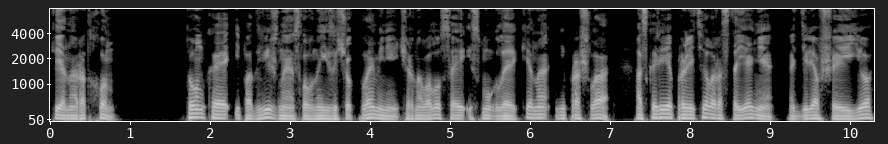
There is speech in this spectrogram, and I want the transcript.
Кена Радхон. Тонкая и подвижная, словно язычок пламени, черноволосая и смуглая Кена не прошла, а скорее пролетела расстояние, отделявшее ее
